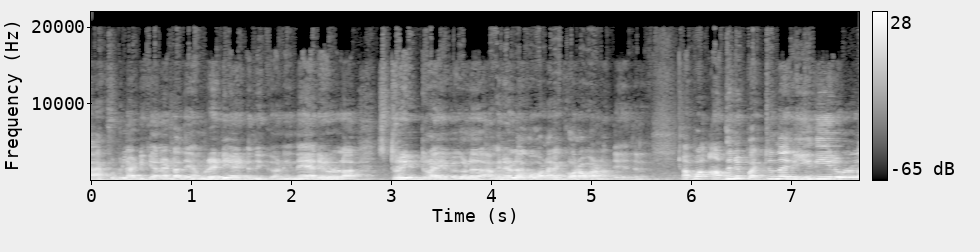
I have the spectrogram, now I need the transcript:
ബാക്ക് ഫുട്ടിൽ അടിക്കാനായിട്ട് അദ്ദേഹം റെഡി ആയിട്ട് നിൽക്കുകയാണ്. ഈ നേരെയുള്ള സ്ട്രെയിറ്റ് ഡ്രൈവുകൾ അങ്ങനെയുള്ളതൊക്കെ വളരെ കുറവാണ് അദ്ദേഹത്തിന്. അപ്പോൾ അതിന് പറ്റുന്ന രീതിയിലുള്ള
